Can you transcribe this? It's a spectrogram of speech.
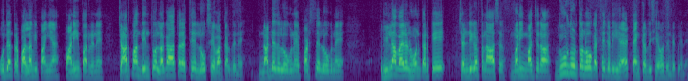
ਉਹਦੇ ਨਾਲ ਤਰਪਾਲਾਂ ਵੀ ਪਾਈਆਂ, ਪਾਣੀ ਵੀ ਭਰ ਰਹੇ ਨੇ। ਚਾਰ ਪੰਜ ਦਿਨ ਤੋਂ ਲਗਾਤਾਰ ਇੱਥੇ ਲੋਕ ਸੇਵਾ ਕਰਦੇ ਨੇ। ਨਾਡੇ ਦੇ ਲੋਕ ਨੇ ਪਟਸ ਦੇ ਲੋਕ ਨੇ। ਰੀਲਾਂ ਵਾਇਰਲ ਹੋਣ ਕਰਕੇ ਚੰਡੀਗੜ੍ਹ, ਤਨਾਸ, ਮਣੀ, ਮਾਜਰਾ ਦੂਰ ਦੂਰ ਤੋਂ ਲੋਕ ਇੱਥੇ ਜਿਹੜੀ ਹੈ ਟੈਂਕਰ ਦੀ ਸੇਵਾ ਦਿੰਦੇ ਪਏ ਨੇ।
